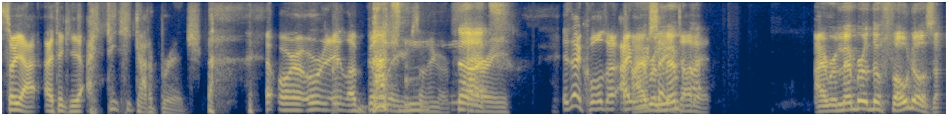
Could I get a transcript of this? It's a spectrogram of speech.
So yeah, I think he I think he got a bridge, or or a building That's or something or nuts. ferry. Isn't that cool? I, I wish I'd remember- done it. I remember the photos of-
